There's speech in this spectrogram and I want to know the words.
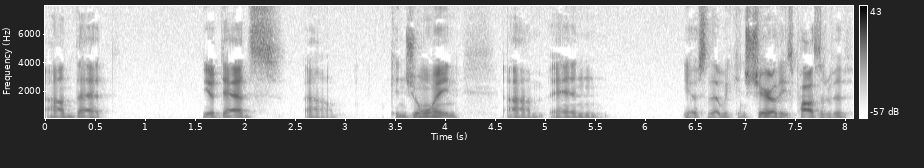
um, that you know dads um, can join um, and you know so that we can share these positive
